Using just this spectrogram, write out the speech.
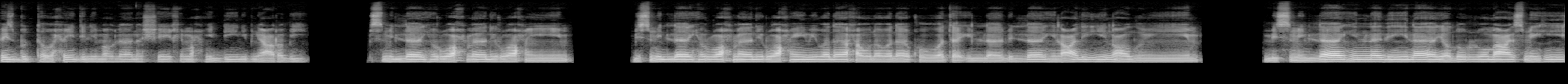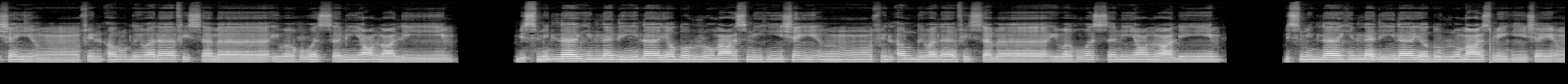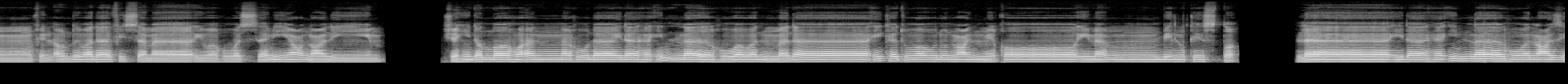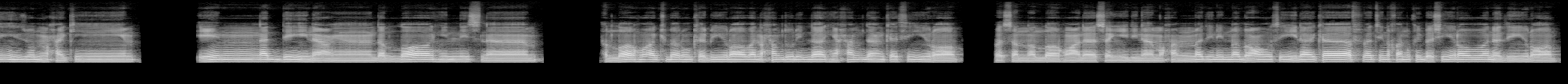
حزب التوحيد لمولانا الشيخ محي الدين بن عربي. بسم الله الرحمن الرحيم. بسم الله الرحمن الرحيم. ولا حول ولا قوة إلا بالله العلي العظيم. بسم الله الذي لا يضر مع اسمه شيء في الأرض ولا في السماء وهو السميع العليم. بسم الله الذي لا يضر مع اسمه شيء في الأرض ولا في السماء وهو السميع العليم. بسم الله الذي لا يضر مع اسمه شيء في الأرض ولا في السماء وهو السميع العليم. شهد الله أنه لا إله إلا هو والملائكة وأولو العلم قائما بالقسط. لا إله إلا هو العزيز الحكيم. إن الدين عند الله الإسلام. الله أكبر كبيرا والحمد لله حمدا كثيرا. وصلى الله على سيدنا محمد المبعوث إلى كافة خلق بشيرا ونذيرا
